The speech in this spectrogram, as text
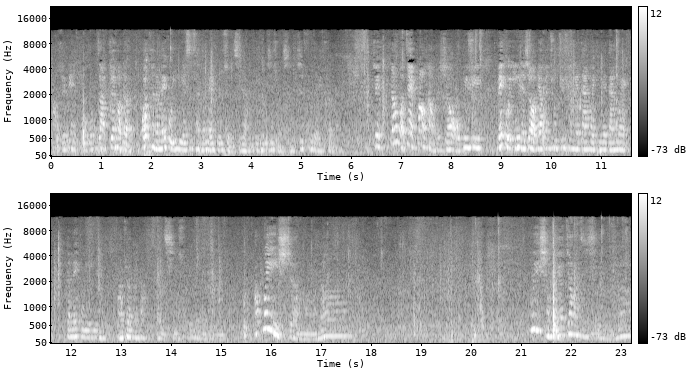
好随便，我我不知道最后的，我可能每股盈余是产生每股损失啊，盈余是损失，是负的也可能。所以当我在报道的时候，我必须每股盈余的时候要分出继续营业单位、停业单位的每股盈余，然后就会得到本期所有的每股盈余。啊，为什么呢？为什么要这样子写呢？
